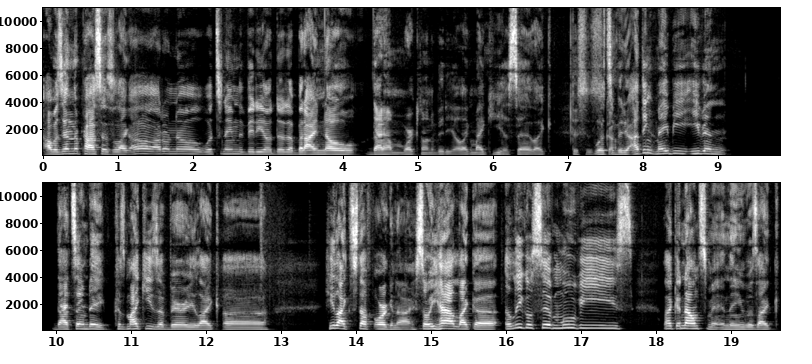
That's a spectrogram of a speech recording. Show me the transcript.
I was in the process of like, oh, I don't know what's the name of the video, da, da, but I know that I'm working on a video. Like Mikey has said, like, This is what's the video? I think maybe even that same day, because Mikey's a very like uh he likes stuff organized. So he had like a illegal civ movies like announcement, and then he was like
